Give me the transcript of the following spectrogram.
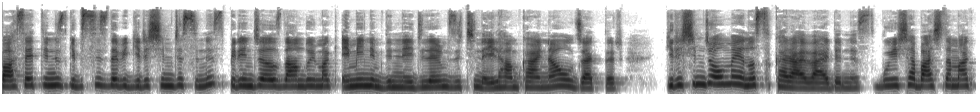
Bahsettiğiniz gibi siz de bir girişimcisiniz. Birinci ağızdan duymak eminim dinleyicilerimiz için de ilham kaynağı olacaktır. Girişimci olmaya nasıl karar verdiniz? Bu işe başlamak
